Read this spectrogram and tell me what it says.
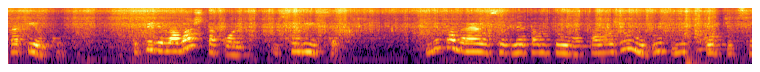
копилку. Купили лаваш такой из ириса. Мне понравился для тантуни. Положу, не будет не испортиться.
